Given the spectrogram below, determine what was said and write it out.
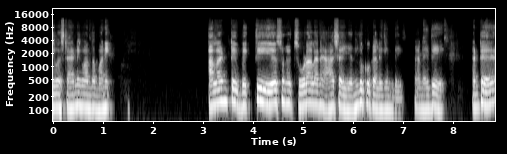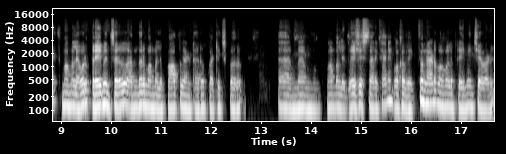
he was standing on the money అలాంటి వ్యక్తి యేసుని చూడాలనే ఆశ ఎందుకు కలిగింది అనేది అంటే మమ్మల్ని ఎవరు ప్రేమించరు అందరూ మమ్మల్ని పాపులు అంటారు పట్టించుకోరు. మేము మమ్మల్ని ద్వేషిస్తారు. కానీ ఒక వ్యక్తి ఉన్నాడు మమ్మల్ని ప్రేమించేవాడు.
